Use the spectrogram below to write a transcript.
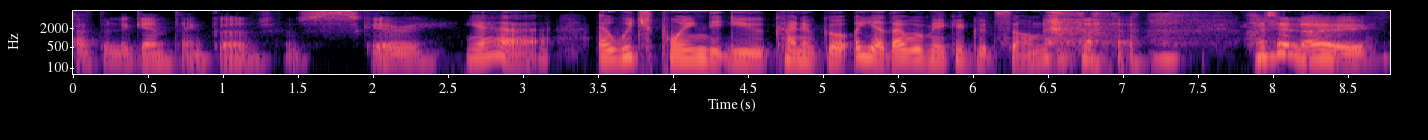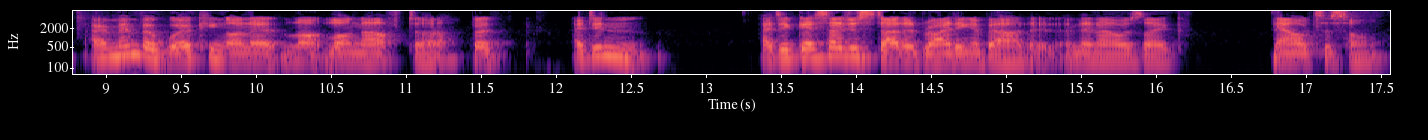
happened again thank god it was scary Yeah. At which point did you kind of go, oh yeah, that would make a good song? i don't know i remember working on it not long after but i didn't i did, guess i just started writing about it and then i was like now it's a song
